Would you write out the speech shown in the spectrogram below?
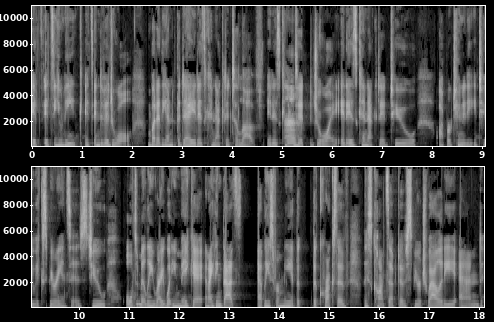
it's it's unique, it's individual, but at the end of the day, it is connected to love. It is connected to joy. It is connected to opportunity, to experiences, to ultimately write what you make it. And I think that's at least for me at the the crux of this concept of spirituality and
